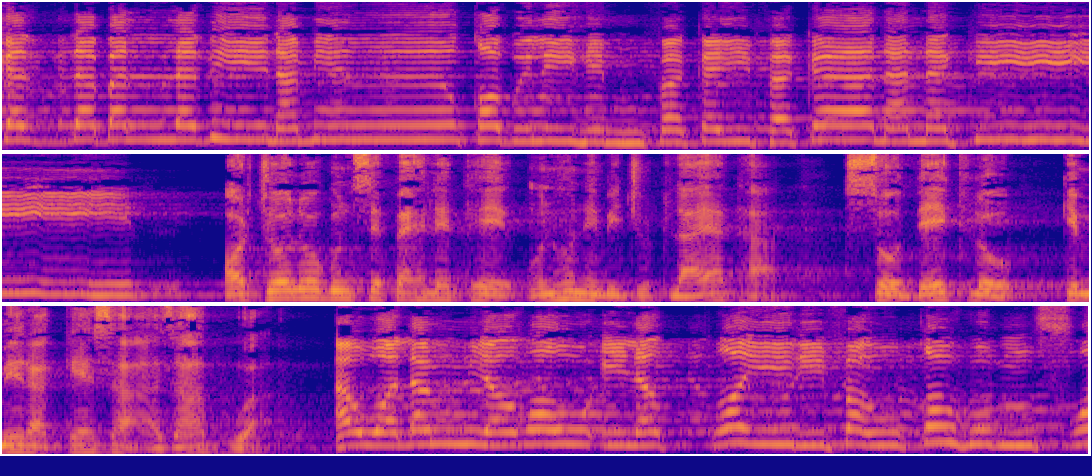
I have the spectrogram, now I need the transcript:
كذب الذين من قبلهم فكيف كان نكير؟ اور جو لوگ ان سے پہلے تھے انہوں نے بھی جھٹلایا تھا سو دیکھ لو کہ میرا کیسا عذاب ہوا۔ أولم يروا إلى الطير فوقهم صافات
